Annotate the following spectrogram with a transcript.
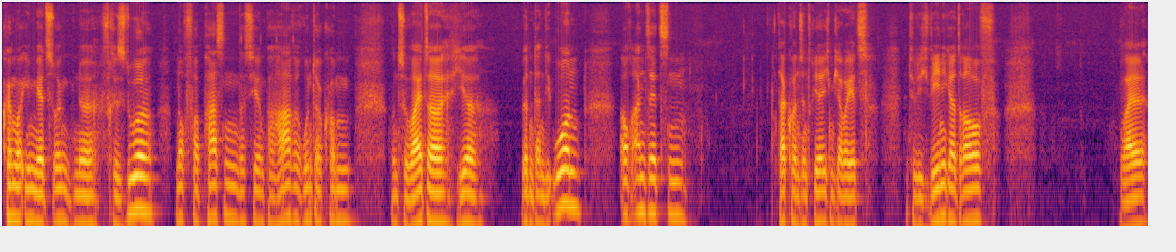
können wir ihm jetzt irgendeine Frisur noch verpassen, dass hier ein paar Haare runterkommen und so weiter. Hier würden dann die Ohren auch ansetzen. Da konzentriere ich mich aber jetzt natürlich weniger drauf, weil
